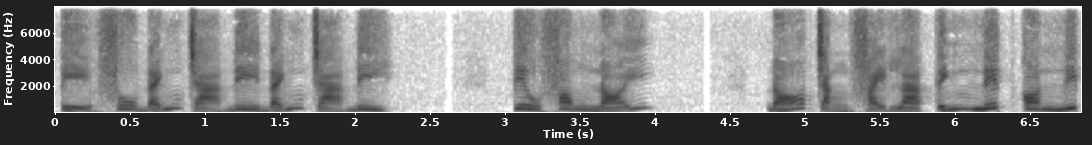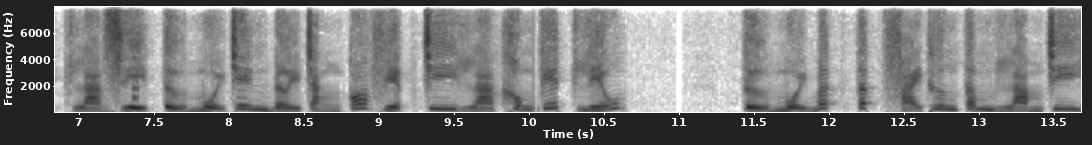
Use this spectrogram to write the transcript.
Tỷ phu đánh trả đi đánh trả đi. Tiêu phong nói. Đó chẳng phải là tính nết con nít là gì tử muội trên đời chẳng có việc chi là không kết liễu. Tử muội bất tất phải thương tâm làm chi.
